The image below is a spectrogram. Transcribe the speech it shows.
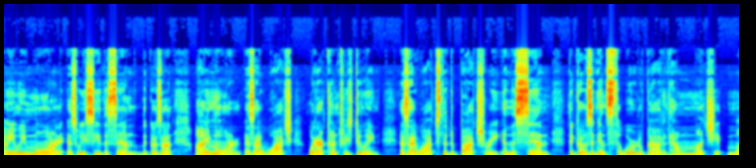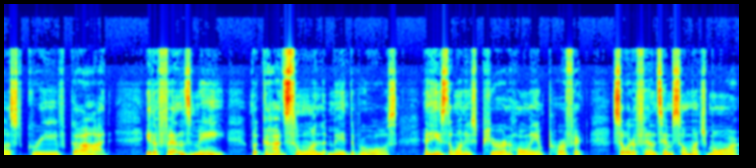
I mean, we mourn as we see the sin that goes on. I mourn as I watch what our country's doing, as I watch the debauchery and the sin that goes against the Word of God and how much it must grieve God. It offends me but God's the one that made the rules, and He's the one who's pure and holy and perfect, so it offends Him so much more.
